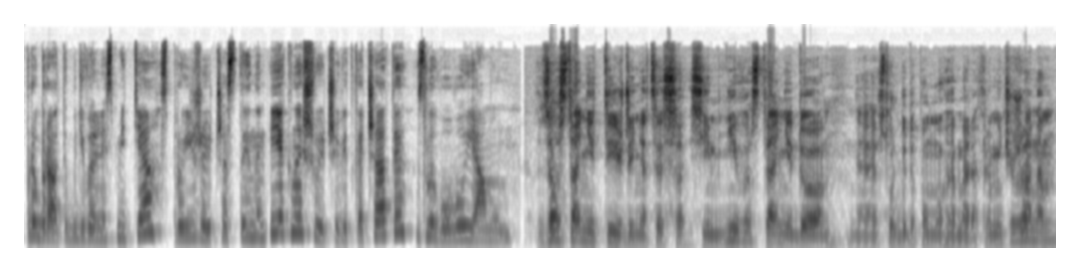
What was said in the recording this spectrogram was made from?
прибрати будівельне сміття з проїжджої частини і якнайшвидше відкачати зливову яму. За останній тиждень, а це сім днів, останні до е, служби допомоги мера Кременчужанам,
